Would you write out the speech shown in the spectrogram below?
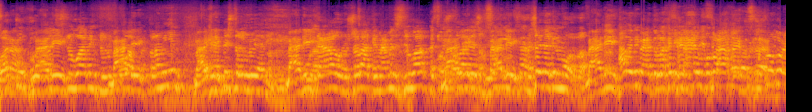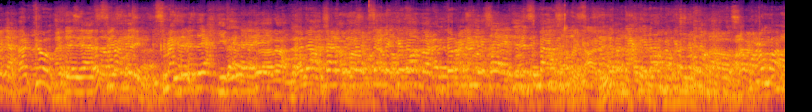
عليك. مجلس النواب أنتم عليك. محترمين. إحنا بنشتغل مهنيه ما عليك. تعاون وشراكة مع مجلس النواب بس مش. ما شخصية. مش نقل الموظف ما عليك. هذا اللي بعد الله نسوي موضوع موضوع أستاذ اسمح لي. اسمح لي. بدي أحكي في هيك لا لا لا لا كلامك بدي أروح اسمع ابو عمر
